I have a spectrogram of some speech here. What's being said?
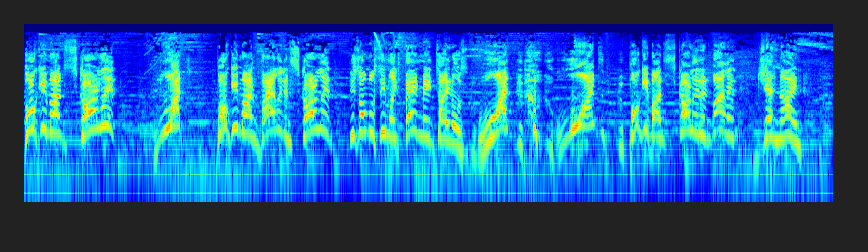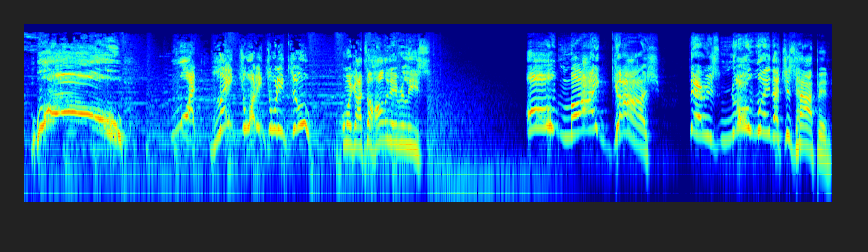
Pokemon Scarlet? What? Pokemon Violet and Scarlet? These almost seem like fan-made titles. What? what? Pokemon Scarlet and Violet Gen 9. Whoa! What? Late 2022? Oh my god, it's a holiday release. Oh my gosh! There is no way that just happened.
